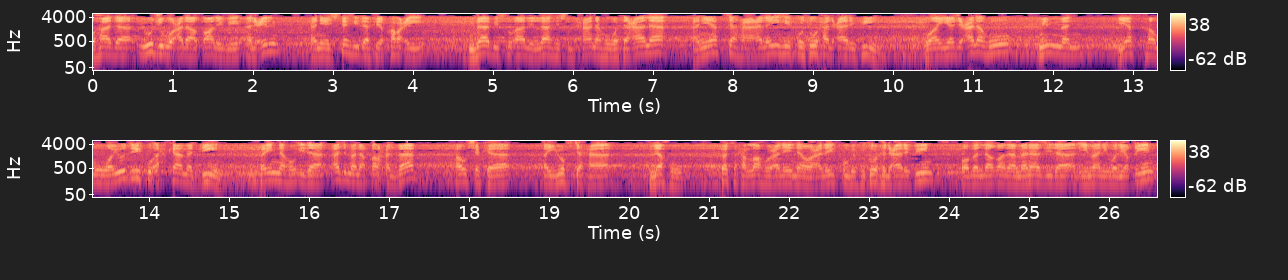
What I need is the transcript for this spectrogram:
وهذا يوجب على طالب العلم أن يجتهد في قرع باب سؤال الله سبحانه وتعالى أن يفتح عليه فتوح العارفين وأن يجعله ممن يفهم ويدرك أحكام الدين فإنه إذا أدمن قرع الباب أوشك أن يفتح له. فتح الله علينا وعليكم بفتوح العارفين وبلغنا منازل الإيمان واليقين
